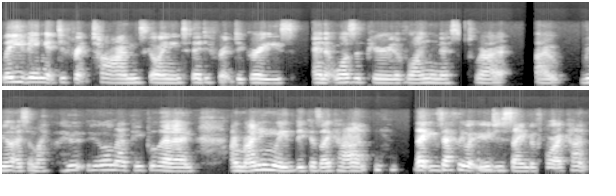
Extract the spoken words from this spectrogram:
leaving at different times going into their different degrees and it was a period of loneliness where i, I realized i'm like who, who are my people that i'm i'm running with because i can't like exactly what you were mm. just saying before i can't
